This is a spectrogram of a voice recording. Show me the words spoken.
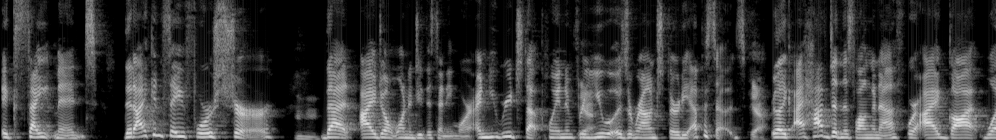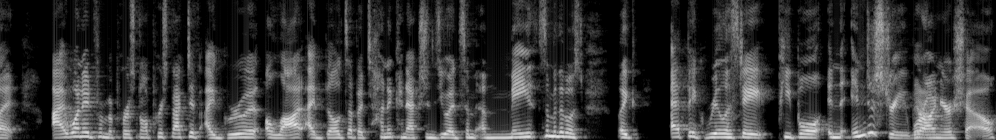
excitement that I can say for sure mm-hmm. that I don't want to do this anymore. And you reached that point, and for yeah. you, it was around 30 episodes. Yeah. You're like, I have done this long enough where I got what I wanted from a personal perspective. I grew it a lot. I built up a ton of connections. You had some amazing, some of the most like epic real estate people in the industry were yeah. on your show.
